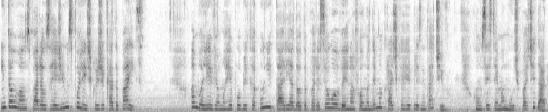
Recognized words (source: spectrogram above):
Então vamos para os regimes políticos de cada país. A Bolívia é uma república unitária e adota para seu governo a forma democrática representativa, com um sistema multipartidário.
